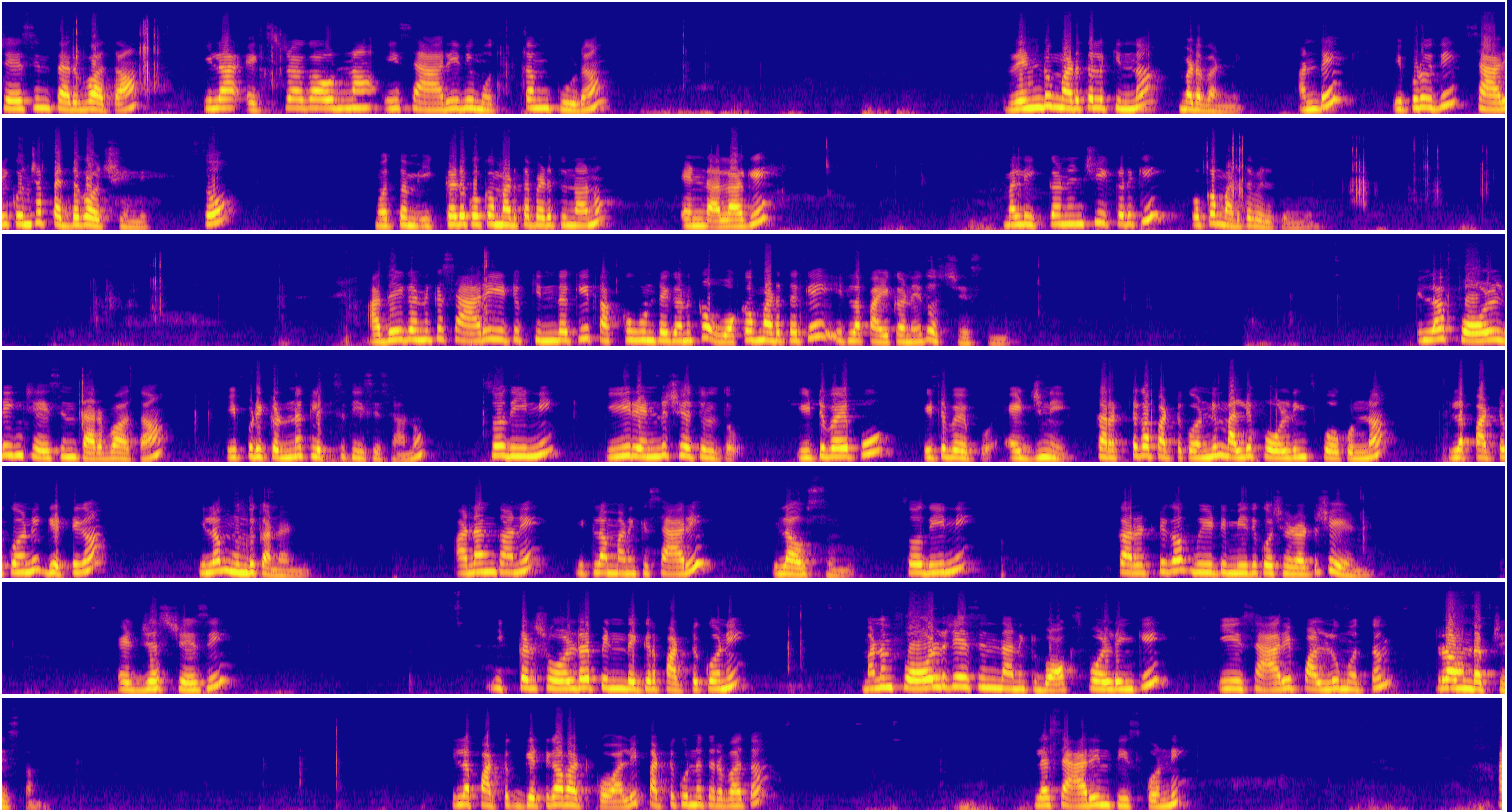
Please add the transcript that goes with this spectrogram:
చేసిన తర్వాత ఇలా ఎక్స్ట్రాగా ఉన్న ఈ శారీని మొత్తం కూడా రెండు మడతల కింద మడవండి. అంటే ఇప్పుడు ఇది శారీ కొంచెం పెద్దగా వచ్చింది. సో మొత్తం ఇక్కడికి ఒక మడత పెడుతున్నాను. అండ్ అలాగే మళ్ళీ ఇక్కడ నుంచి ఇక్కడికి ఒక మడత వెళ్తుంది. అదే గనక శారీ ఇటు కిందకి తక్కువ ఉంటే గనక ఒక మడతకే ఇట్లా పైకి అనేది వచ్చేస్తుంది. ఇలా ఫోల్డింగ్ చేసిన తర్వాత ఇప్పుడు ఇక్కడ ఉన్న క్లిప్స్ తీసేసాను. సో దీన్ని ఈ రెండు చేతులతో ఇటువైపు ఇటువైపు ఎడ్జ్ని కరెక్ట్గా పట్టుకోండి మళ్ళీ ఫోల్డింగ్స్ పోకుండా ఇలా పట్టుకొని గట్టిగా ఇలా ముందుకు అనండి. అనగానే ఇట్లా మనకి శారీ ఇలా వస్తుంది. సో దీన్ని కరెక్ట్గా వీటి మీదకి వచ్చేటట్టు చేయండి. అడ్జస్ట్ చేసి ఇక్కడ షోల్డర్ పిన్ దగ్గర పట్టుకొని మనం ఫోల్డ్ చేసిన దానికి బాక్స్ ఫోల్డింగ్కి ఈ శారీ పళ్ళు మొత్తం రౌండ్ అప్ చేస్తాం. ఇలా పట్టు గట్టిగా పట్టుకోవాలి. పట్టుకున్న తర్వాత ఇలా శారీని తీసుకోండి.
